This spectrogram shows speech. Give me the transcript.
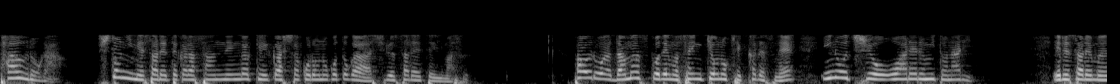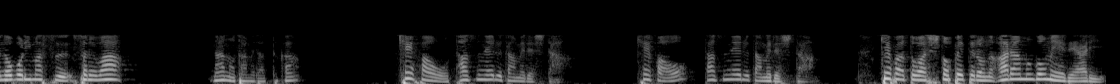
パウロが使徒に召されてから3年が経過した頃のことが記されています。パウロはダマスコでの宣教の結果ですね、命を追われる身となり、エルサレムへ登ります。それは、何のためだったか？ケファを訪ねるためでした。ケファを訪ねるためでした。ケファとは首都ペテロのアラム語名であり、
